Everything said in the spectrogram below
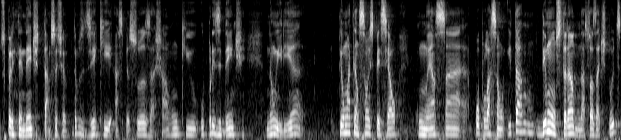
Superintendente Tarso tá, podemos dizer que as pessoas achavam que o presidente não iria ter uma atenção especial com essa população e está demonstrando nas suas atitudes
